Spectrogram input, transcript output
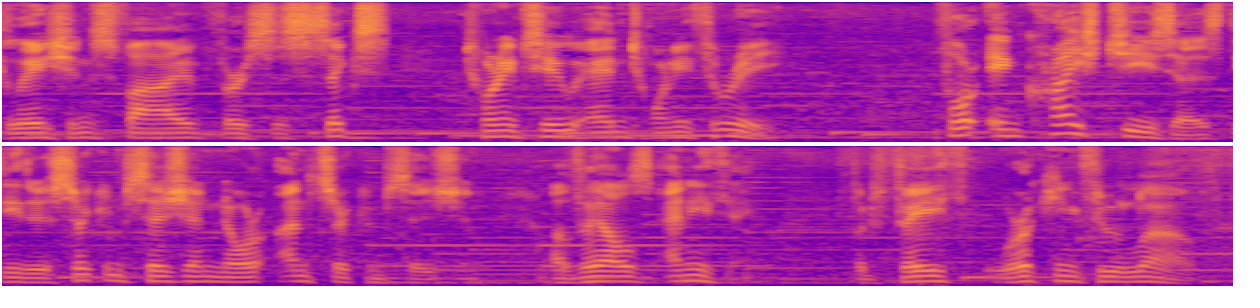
Galatians 5 verses 6, 22, and 23. For in Christ Jesus neither circumcision nor uncircumcision avails anything, but faith working through love.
